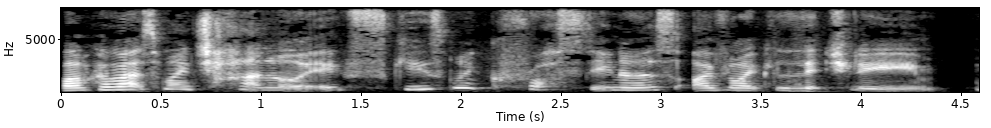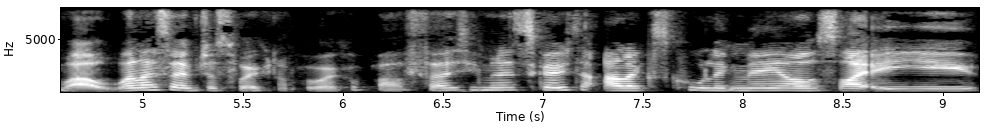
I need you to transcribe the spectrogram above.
Welcome back to my channel. Excuse my crustiness. I've like literally, well, when I say I've just woken up, I woke up about 30 minutes ago to Alex calling me. I was like, are you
